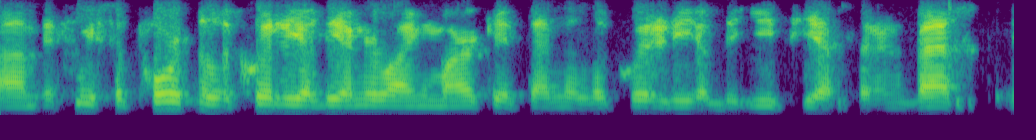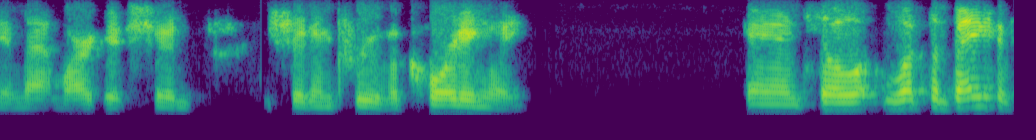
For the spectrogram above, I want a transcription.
um, if we support the liquidity of the underlying market, then the liquidity of the ETFs that invest in that market should should improve accordingly. And so, what the Bank of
